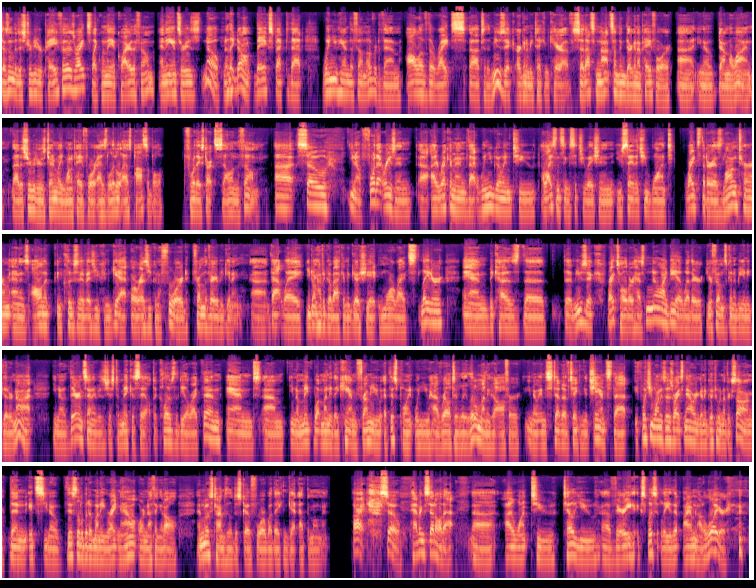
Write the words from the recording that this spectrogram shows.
doesn't the distributor pay for those rights like when they acquire the film? And the answer is no, no, they don't. They expect that when you hand the film over to them, all of the rights uh, to the music are going to be taken care of. So that's not something they're going to pay for, uh, you know, down the line. Uh, distributors generally want to pay for as little as possible before they start selling the film. Uh, so you know, for that reason, uh, I recommend that when you go into a licensing situation, you say that you want rights that are as long term and as all inclusive as you can get or as you can afford from the very beginning. Uh, that way, you don't have to go back and negotiate more rights later. And because the the music rights holder has no idea whether your film is going to be any good or not, you know, their incentive is just to make a sale, to close the deal right then and, um, you know, make what money they can from you at this point when you have relatively little money to offer, you know, instead of taking a chance that if what you want is those rights now or you're going to go to another song, then it's, you know, this little bit of money right now or nothing at all. And most times they'll just go for what they can get at the moment. All right. So, having said all that, uh, I want to tell you uh, very explicitly that I am not a lawyer.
